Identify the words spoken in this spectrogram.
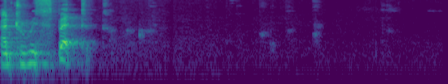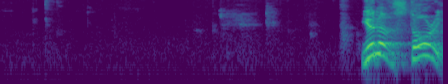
and to respect it. You know the story,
